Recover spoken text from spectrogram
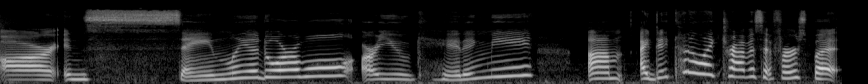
are insanely adorable. Are you kidding me? Um, I did kind of like Travis at first, but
